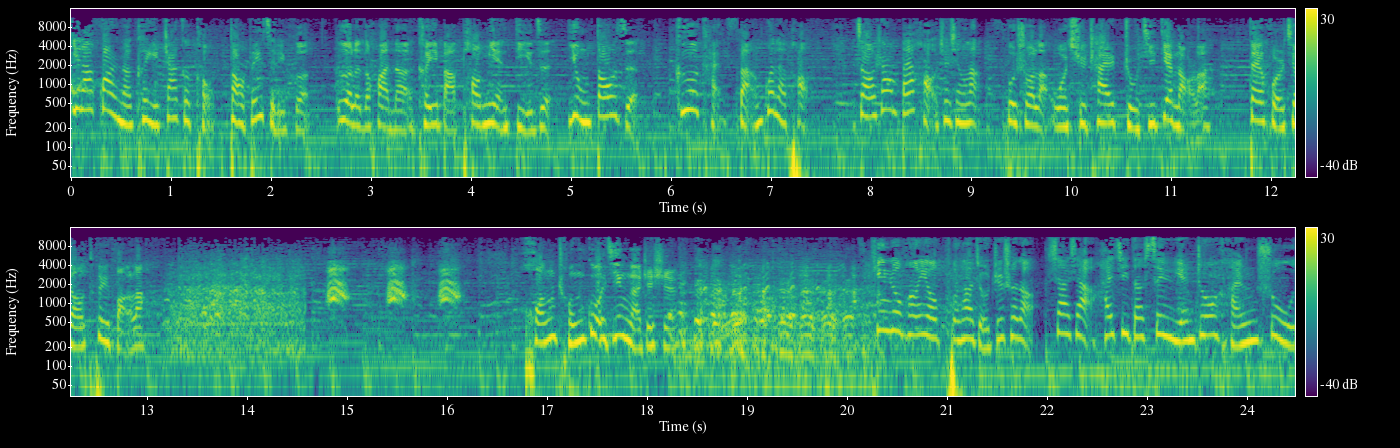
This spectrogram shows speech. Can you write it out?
易拉罐呢可以扎个孔倒杯子里喝。饿了的话呢，可以把泡面底子用刀子割开反过来泡。早上摆好就行了。不说了，我去拆主机电脑了，待会儿就要退房了。蝗虫过境啊！这是。听众朋友，葡萄酒汁说道：“夏夏，还记得 C 语言中函数、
